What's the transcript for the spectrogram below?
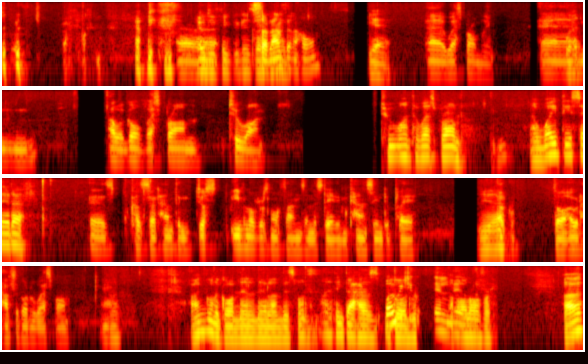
How do you, how do you Uh, figure this? Southampton at home. Yeah. Uh, West Brom win. Um, I would go West Brom two one. Two one to West Brom. Mhm. And why do you say that? Is because Southampton just even though there's no fans in the stadium can't seem to play. Yeah, So I would have to go to West Brom. I'm gonna go nil nil on this one. I think that has Why would you go nil all over. Huh?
